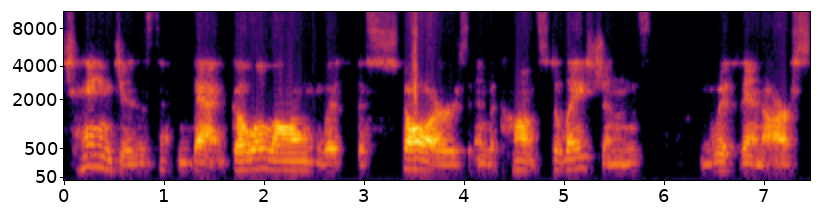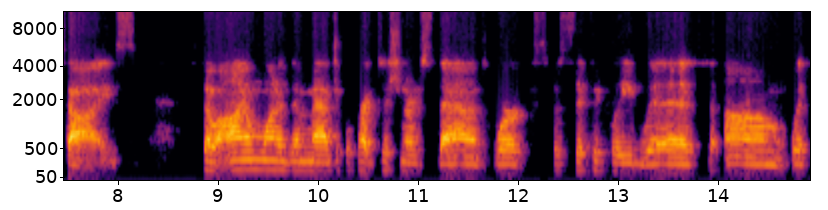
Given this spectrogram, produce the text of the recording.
changes that go along with the stars and the constellations within our skies. So I am one of the magical practitioners that works specifically with um, with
